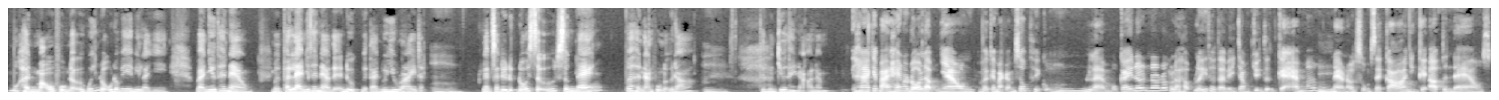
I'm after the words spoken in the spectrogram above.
một hình mẫu phụ nữ quyến rũ đối với Ivy là gì và như thế nào mình phải làm như thế nào để được người ta do you right á. Ừ. làm sao để được đối xử xứng đáng với hình ảnh phụ nữ đó? Ừ. thì mình chưa thấy rõ lắm. Hai cái bài hát nó đối lập nhau về cái mặt cảm xúc thì cũng là một cái rất nó rất là hợp lý thôi. Tại vì trong chuyện tình cảm á, lúc Ừ. nào nó cũng sẽ có những cái ups and downs.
